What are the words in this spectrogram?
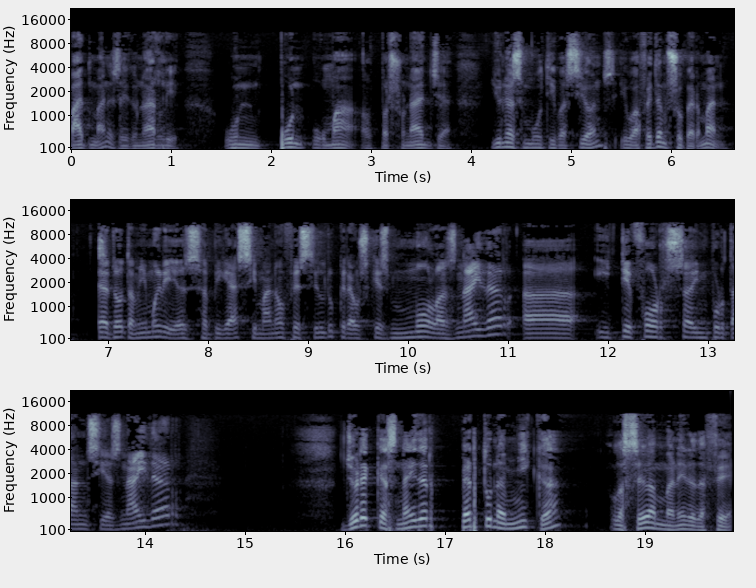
Batman, és a dir, donar-li un punt humà al personatge i unes motivacions, i ho ha fet amb Superman. De tot, a mi m'agradaria saber si Man of Steel tu creus que és molt Snyder eh, i té força importància Snyder Jo crec que Snyder perd una mica la seva manera de fer,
